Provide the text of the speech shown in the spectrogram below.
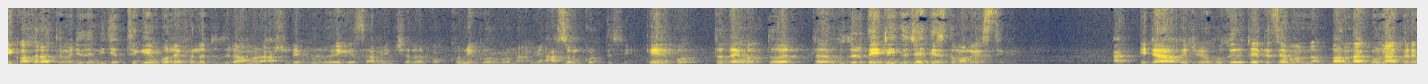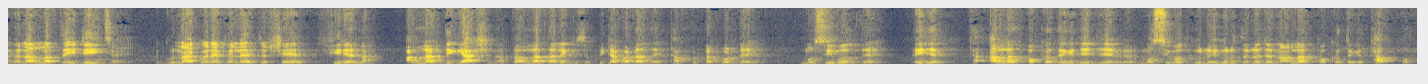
এই কথাটা তুমি যদি নিজের থেকে বলে ফেলো যদি আমার আসলে ভুল হয়ে গেছে, আমি ইনশাল্লাহ কখনই করব না, আমি আজম করতেছি। এরপর, তো দেখো, তো হুজুরে তো এটাই তো চাইতেছে তোমার কাছ থেকে। আর এটা হুজুরে চাইতেছে এমন না, বান্দা গুণা করে ফেলে আল্লাহ তো এটাই চায়। গুণা করে ফেলে তো সে ফিরে না, আল্লাহর দিকে আসে না, তো আল্লাহ তারা কিছু পিটাপাটা দেয়, থাপ্পড় টাপ্পড় দেয়। মুসিবত দেয়। এই যে আল্লাহর পক্ষ থেকে যে যে মুসিবতগুলো এগুলো তো যেন আল্লাহর পক্ষ থেকে থাপ্পড়।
